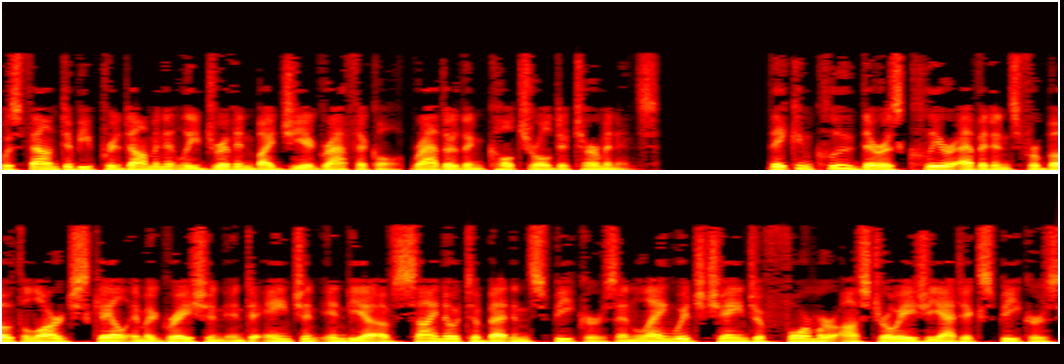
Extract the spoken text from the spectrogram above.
was found to be predominantly driven by geographical, rather than cultural determinants. They conclude there is clear evidence for both large-scale immigration into ancient India of Sino-Tibetan speakers and language change of former Austroasiatic speakers,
